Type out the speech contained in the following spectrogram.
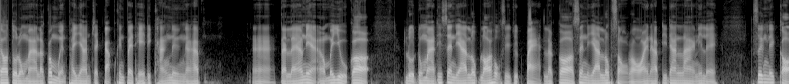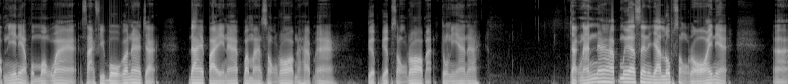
ย่อตัวลงมา แล้วก็เหมือนพยายามจะกลับขึ้นไปเทสอีกครั้งหนึ่งนะครับ อ่า แต่แล้วเนี่ยเอาไม่อยู่ก็ หลุดลงมาที่เส้นระยะลบ160.8 แล้วก็เส้นระยะลบ 200 นะครับ ที่ด้านล่างนี่เลย ซึ่งในกรอบนี้เนี่ยผมมองว่าสายฟิโบก็น่าจะได้ไปนะประมาณ 2 รอบนะครับอ่าเกือบเกือบ2 รอบอะตรงนี้นะ จากนั้นนะครับเมื่อเส้นระยะลบ 200 เนี่ยอ่า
